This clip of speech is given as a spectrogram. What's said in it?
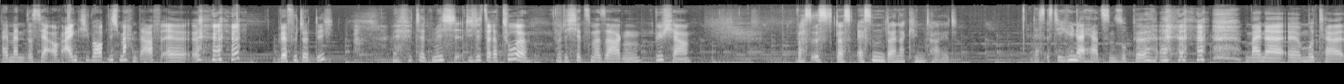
weil man das ja auch eigentlich überhaupt nicht machen darf. Äh, Wer füttert dich? Wer füttert mich? Die Literatur, würde ich jetzt mal sagen. Bücher. Was ist das Essen deiner Kindheit? Das ist die Hühnerherzensuppe meiner äh, Mutter.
